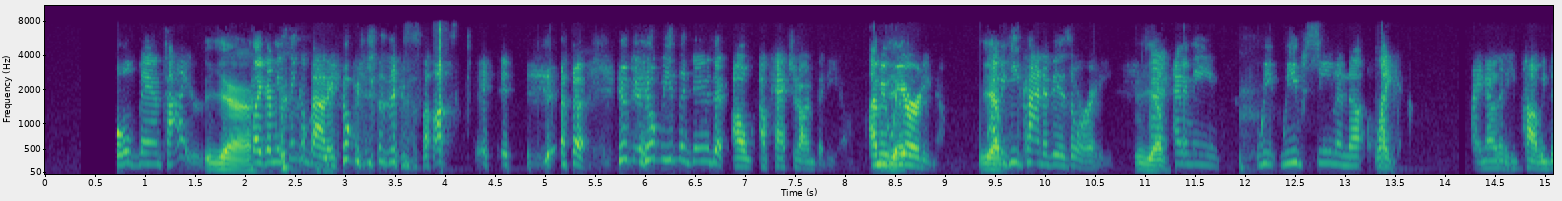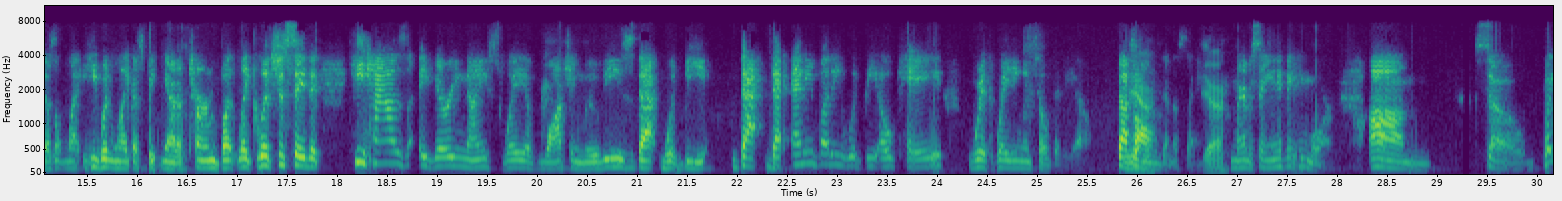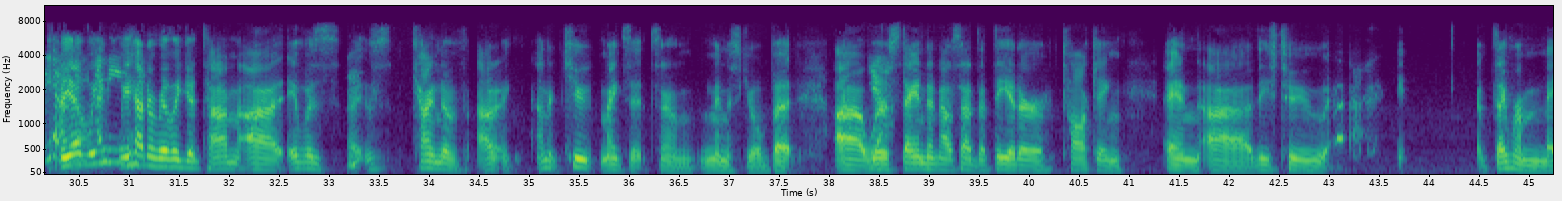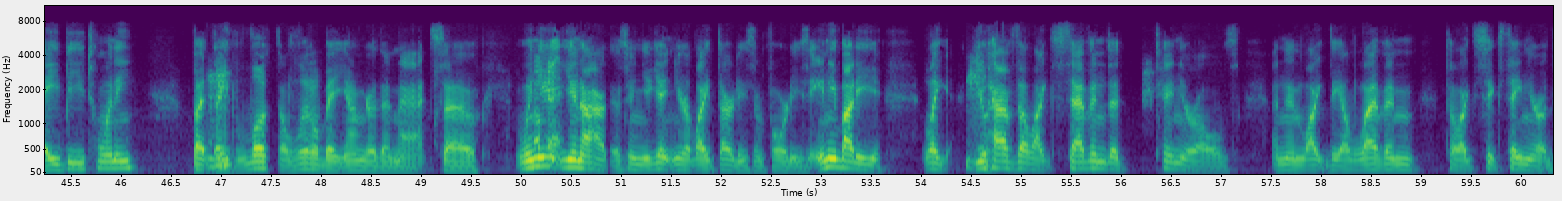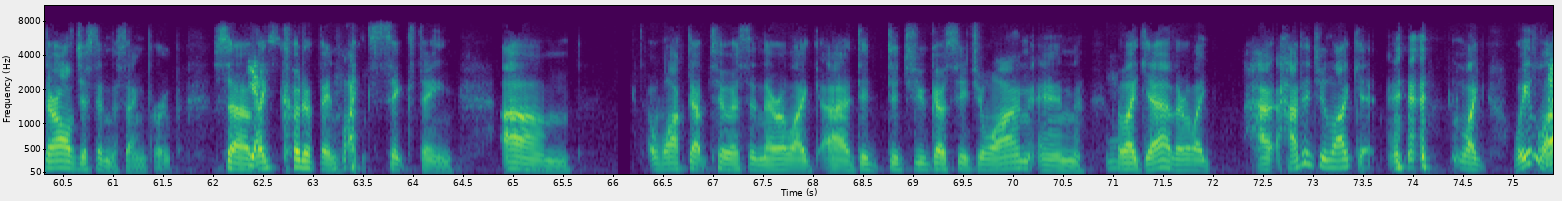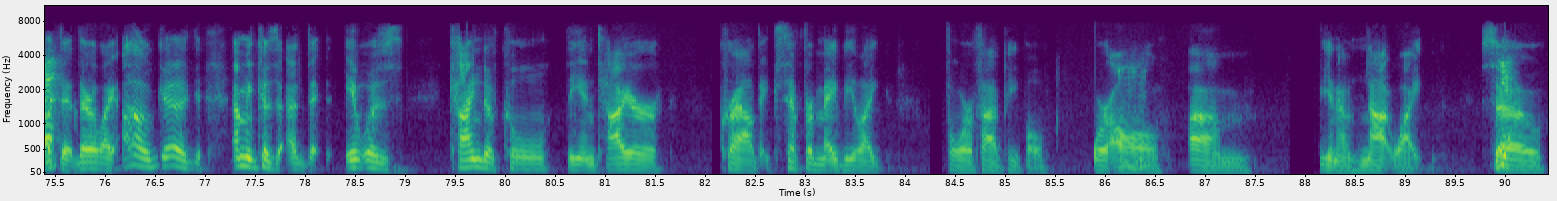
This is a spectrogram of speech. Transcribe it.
old man tired yeah, like I mean, think about it. He'll be just exhausted. he'll, he'll be the dude that I'll, I'll catch it on video. I mean, we already know. I mean, he kind of is already. Yeah. And, and I mean, we we've seen enough. Like, I know that he probably doesn't like. He wouldn't like us speaking out of turn, but like, let's just say that he has a very nice way of watching movies that would be that that anybody would be okay with waiting until video. That's all I'm gonna say. yeah. I'm not gonna say anything more. Um. So, but yeah, But yeah, no, we I mean, we had a really good time. Uh, it was Mhm. it was kind of I, I don't cute makes it sound minuscule, but uh, we Yeah. standing outside the theater talking, and uh, these two, they were maybe twenty, but they looked a little bit younger than that. So when Okay. you you know how it is when you get in your late thirties and forties, anybody like you have the like seven to ten year olds, and then like the eleven to like 16 year old they're all just in the same group so Yes. they could have been like 16 um walked up to us and they were like uh did did you go see Jawan and Yeah. we're like yeah they're like how, how did you like it like we loved it. They're like oh good. I mean because uh, it was kind of cool the entire crowd except for maybe like four or five people were all um you know not white. So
